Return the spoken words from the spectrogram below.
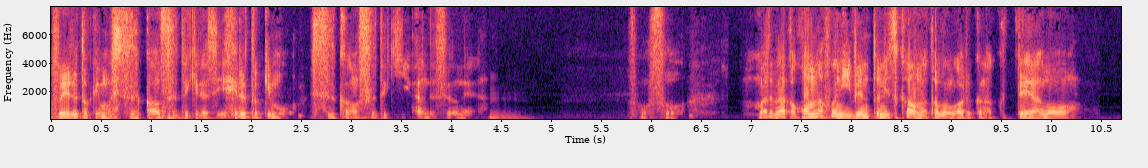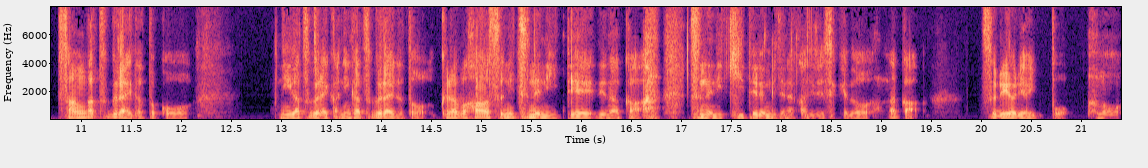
増えるときも指数関数的だし、減るときも指数関数的なんですよね。うん。そうそう。まあでもなんかこんな風にイベントに使うのは多分悪くなくて、あの、3月ぐらいだとこう、2月ぐらいか2月ぐらいだと、クラブハウスに常にいて、でなんか、常に聞いてるみたいな感じでしたけど、なんか、それよりは一歩、あの、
